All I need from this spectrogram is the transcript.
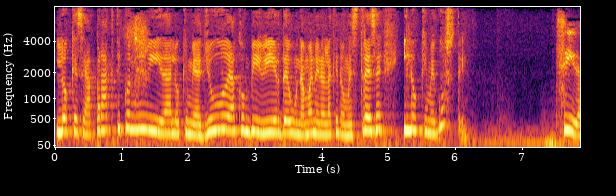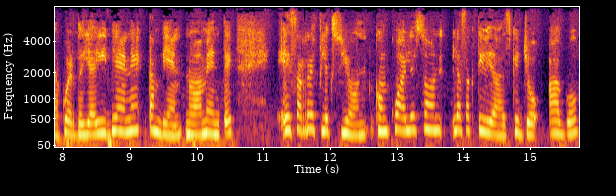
lo que sea práctico en mi vida, lo que me ayude a convivir de una manera en la que no me estrese y lo que me guste. Sí, de acuerdo. Y ahí viene también nuevamente esa reflexión con cuáles son las actividades que yo hago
